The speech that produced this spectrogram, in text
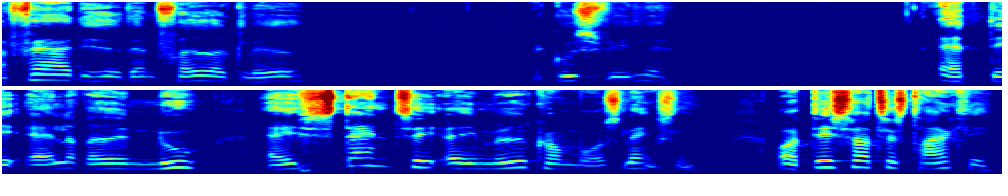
retfærdighed, den fred og glæde, af Guds vilje, at det allerede nu er i stand til at imødekomme vores længsel. Og det er så tilstrækkeligt,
